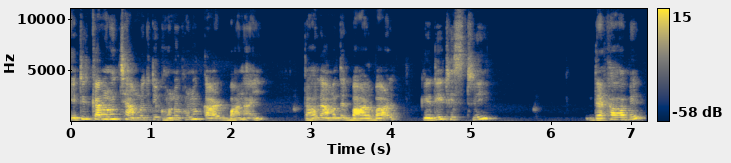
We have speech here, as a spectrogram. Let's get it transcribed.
এটির কারণ হচ্ছে আমরা যদি ঘন ঘন কার্ড বানাই, তাহলে আমাদের বারবার ক্রেডিট হিস্ট্রি দেখা হবে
